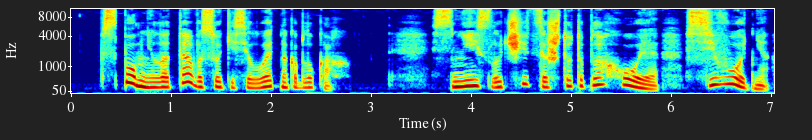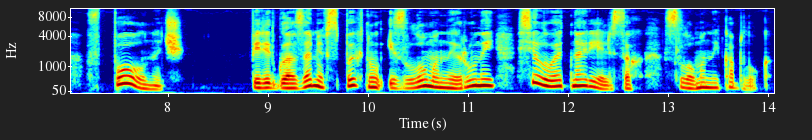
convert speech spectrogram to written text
— вспомнила та высокий силуэт на каблуках. С ней случится что-то плохое сегодня, в полночь. Перед глазами вспыхнул изломанный руной силуэт на рельсах, сломанный каблук.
